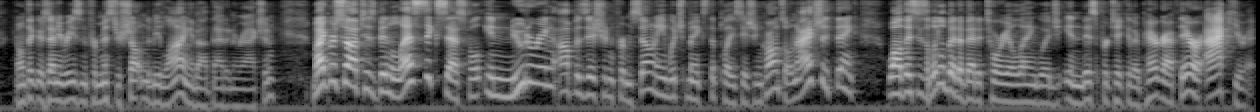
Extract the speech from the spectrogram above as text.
I don't think there's any reason for Mr. Shelton to be lying about that interaction. Microsoft has been less successful in neutering opposition from Sony, which makes the PlayStation console. And I actually think, while this is a little bit of editorial language in this particular paragraph, they are accurate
